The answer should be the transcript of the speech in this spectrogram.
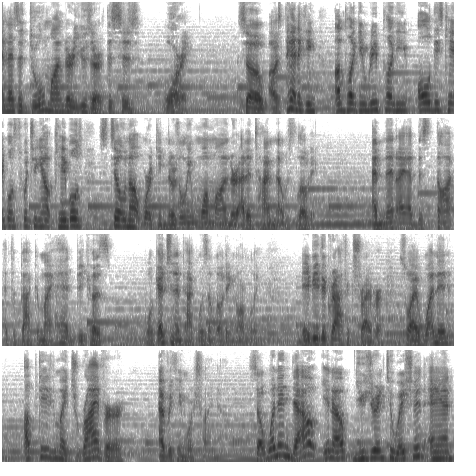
And as a dual monitor user, this is worrying. So I was panicking, unplugging, replugging all these cables, switching out cables, still not working. There was only one monitor at a time that was loading. And then I had this thought at the back of my head because, well, Genshin Impact wasn't loading normally. Maybe the graphics driver. So I went in, updated my driver, everything works fine now. So when in doubt, you know, use your intuition and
